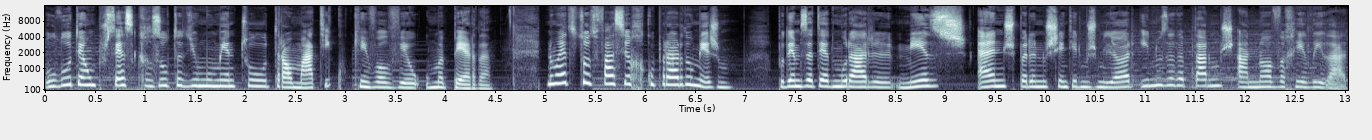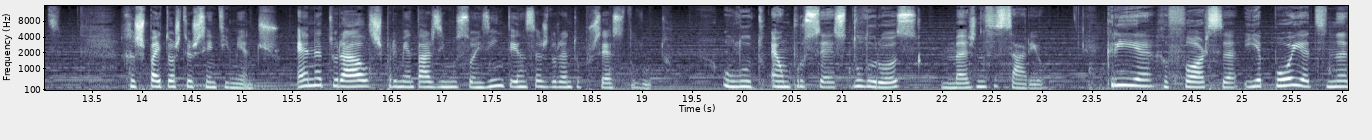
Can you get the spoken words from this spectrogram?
O luto é um processo que resulta de um momento traumático que envolveu uma perda. Não é de todo fácil recuperar do mesmo. Podemos até demorar meses, anos para nos sentirmos melhor e nos adaptarmos à nova realidade. Respeito aos teus sentimentos. É natural experimentares emoções intensas durante o processo de luto. O luto é um processo doloroso, mas necessário. Cria, reforça e apoia-te na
